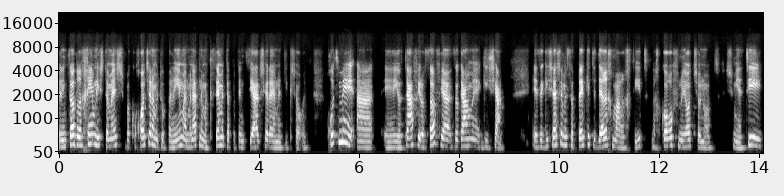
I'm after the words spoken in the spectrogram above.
ולמצוא דרכים להשתמש בכוחות של המטופלים על מנת למקסם את הפוטנציאל שלהם לתקשורת. חוץ מהיותה פילוסופיה זו גם אה, גישה. זו גישה שמספקת דרך מערכתית לחקור אופנויות שונות, שמיעתי,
